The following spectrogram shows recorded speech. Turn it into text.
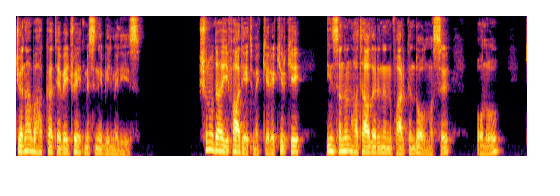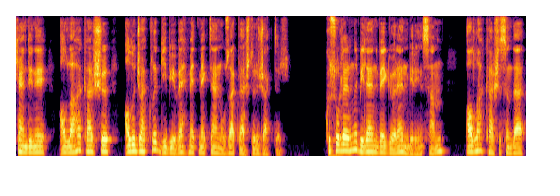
Cenab-ı Hakk'a teveccüh etmesini bilmeliyiz. Şunu da ifade etmek gerekir ki, insanın hatalarının farkında olması, onu, kendini Allah'a karşı alacaklı gibi vehmetmekten uzaklaştıracaktır. Kusurlarını bilen ve gören bir insan, Allah karşısında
